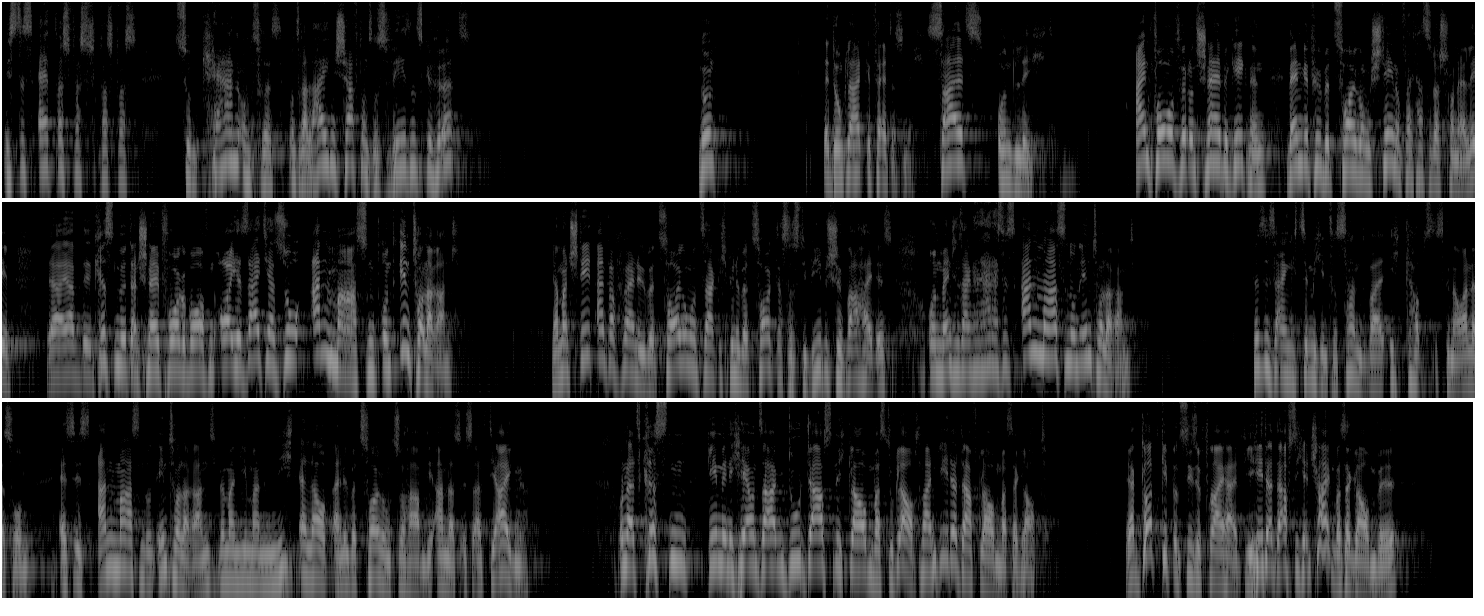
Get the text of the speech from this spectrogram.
Ist es etwas, was, was, was, zum Kern unseres, unserer Leidenschaft, unseres Wesens gehört? Nun, der Dunkelheit gefällt es nicht. Salz und Licht. Ein Vorwurf wird uns schnell begegnen, wenn wir für Überzeugungen stehen. Und vielleicht hast du das schon erlebt. Ja, ja, Christen wird dann schnell vorgeworfen, oh, ihr seid ja so anmaßend und intolerant. Ja, man steht einfach für eine Überzeugung und sagt, ich bin überzeugt, dass das die biblische Wahrheit ist. Und Menschen sagen, na, das ist anmaßend und intolerant. Das ist eigentlich ziemlich interessant, weil ich glaube, es ist genau andersrum. Es ist anmaßend und intolerant, wenn man jemandem nicht erlaubt, eine Überzeugung zu haben, die anders ist als die eigene. Und als Christen gehen wir nicht her und sagen, du darfst nicht glauben, was du glaubst. Nein, jeder darf glauben, was er glaubt. Ja, Gott gibt uns diese Freiheit. Jeder darf sich entscheiden, was er glauben will.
